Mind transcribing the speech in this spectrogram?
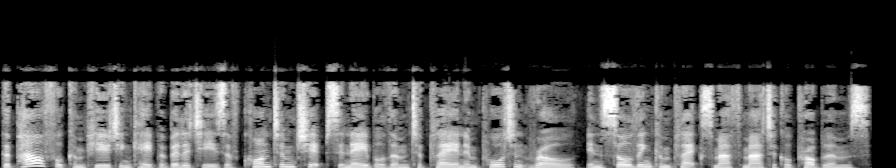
The powerful computing capabilities of quantum chips enable them to play an important role in solving complex mathematical problems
